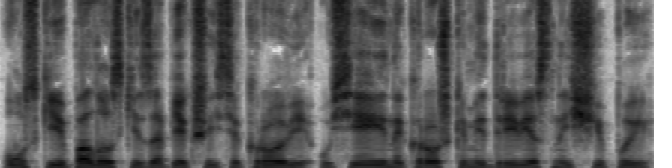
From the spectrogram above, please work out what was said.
Узкие полоски запекшейся крови усеяны крошками древесной щепы.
